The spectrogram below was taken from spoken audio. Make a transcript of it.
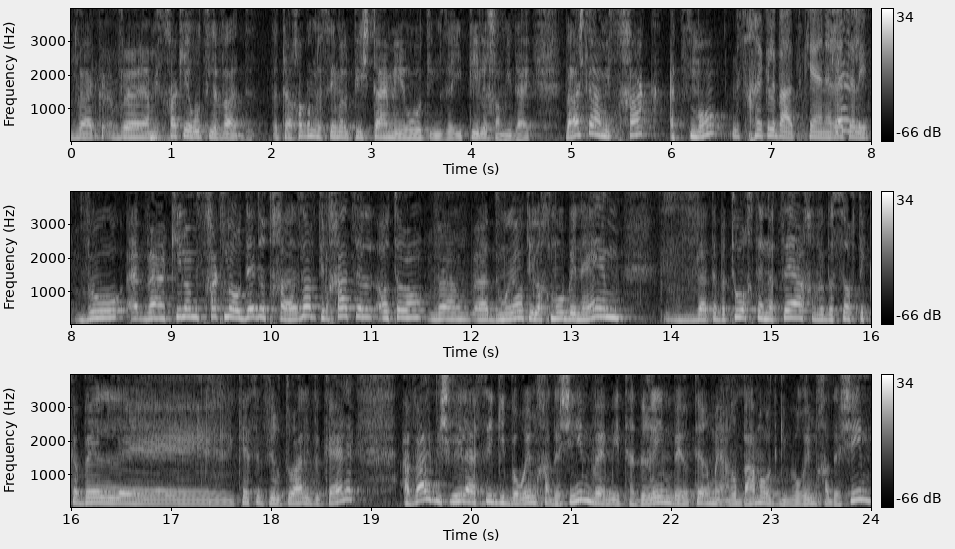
וה, והמשחק ירוץ לבד. אתה יכול גם לשים על פי שתיים מהירות, אם זה איטי לך מדי. ואשכרה המשחק עצמו, משחק לבד, כן, הראת לי. והוא, וכאילו המשחק מעודד אותך, עזוב, תלחץ על אוטו, וה- והדמויות יילחמו ביניהם, ואתה בטוח תנצח, ובסוף תקבל אה, כסף וירטואלי וכאלה. אבל בשביל להשיג גיבורים חדשים, והם מתהדרים ביותר מ-400 גיבורים חדשים,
